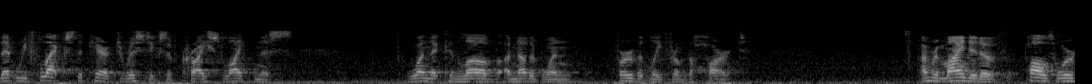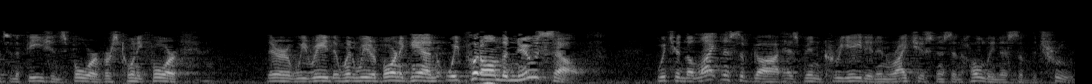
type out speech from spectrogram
that reflects the characteristics of Christ likeness, one that can love another one fervently from the heart. I'm reminded of Paul's words in Ephesians 4, verse 24. There we read that when we are born again, we put on the new self, which in the likeness of God has been created in righteousness and holiness of the truth.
